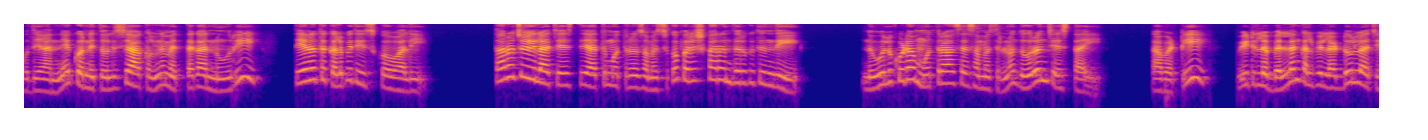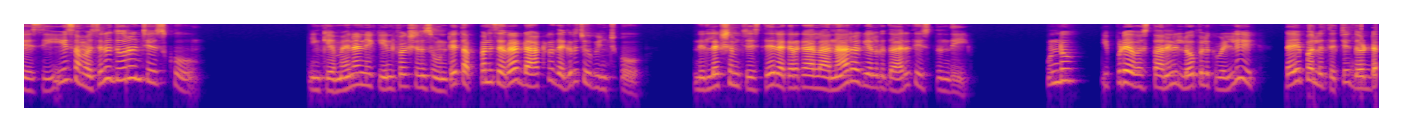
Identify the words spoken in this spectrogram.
ఉదయాన్నే కొన్ని తులసి ఆకులను మెత్తగా నూరి తేనెతో కలిపి తీసుకోవాలి. తరచూ ఇలా చేస్తే అతిమూత్రం సమస్యకు పరిష్కారం దొరుకుతుంది. నువ్వులు కూడా మూత్రాశయ సమస్యలను దూరం చేస్తాయి. కాబట్టి వీటిలో బెల్లం కలిపి లడ్డూల్లా చేసి ఈ సమస్యను దూరం చేసుకో. ఇంకేమైనా నీకు ఇన్ఫెక్షన్స్ ఉంటే తప్పనిసరిగా డాక్టర్ దగ్గర చూపించుకో. నిర్లక్ష్యం చేస్తే రకరకాల అనారోగ్యాలకు దారి తీస్తుంది ఉండు. ఇప్పుడే వస్తానని లోపలికి వెళ్ళి డైపర్లు తెచ్చి దొడ్డ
